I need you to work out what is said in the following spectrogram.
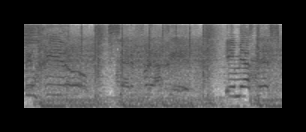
fingido ser frágil y me has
